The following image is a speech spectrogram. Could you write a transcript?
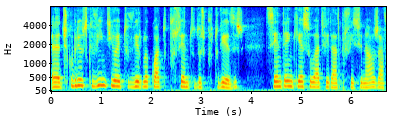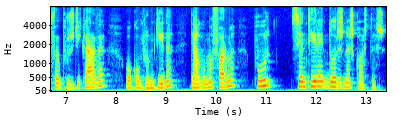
uh, descobriu-se que 28,4% dos portugueses sentem que a sua atividade profissional já foi prejudicada ou comprometida, de alguma forma, por sentirem dores nas costas.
